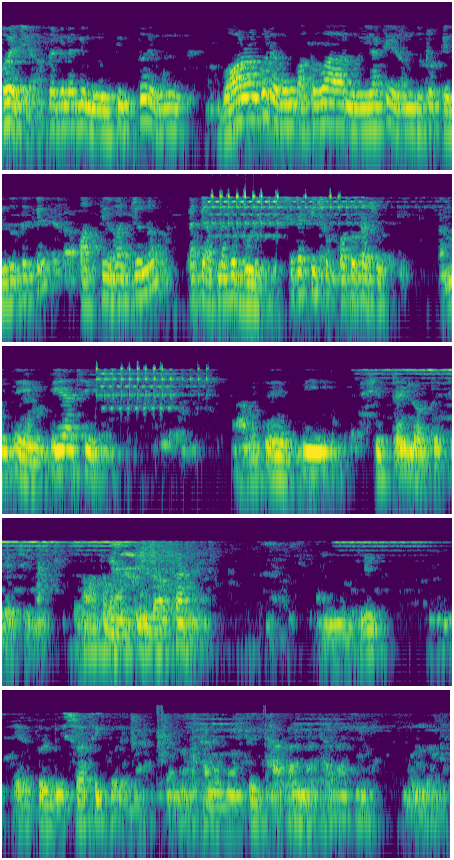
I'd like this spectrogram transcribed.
হয়েছে। আপনাকে নাকি মন্ত্রিত্ব এবং বহনগর এবং অথবা নৈহাটি এরকম দুটো কেন্দ্র থেকে প্রার্থী হওয়ার জন্য নাকি আপনাকে বলেছে। সেটা কি কতটা সত্যি? আমি তো এমপি আছি। আমি তো এমপি সিটটাই লড়তে চেয়েছিলাম আমার তো মন্ত্রীর দরকার নেই। আমি মন্ত্রী এর উপরে বিশ্বাসই করি না কেন? এখানে মন্ত্রী থাকা না থাকা কোনো মূল্য নেই।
